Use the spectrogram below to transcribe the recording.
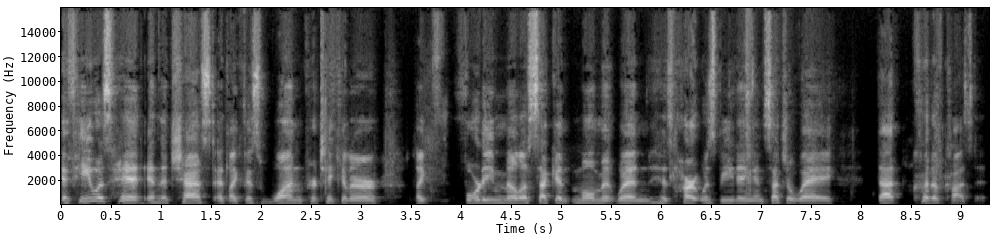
if he was hit in the chest at like this one particular like 40 millisecond moment when his heart was beating in such a way that could have caused it.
